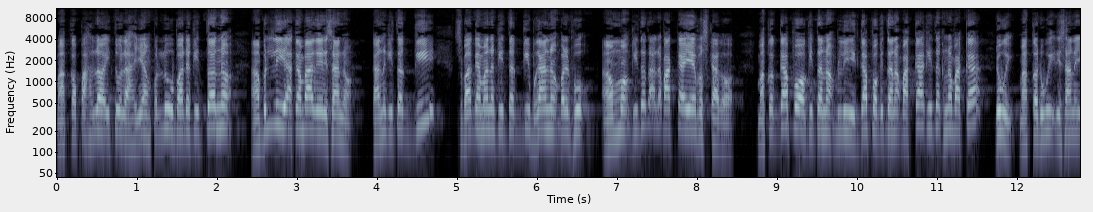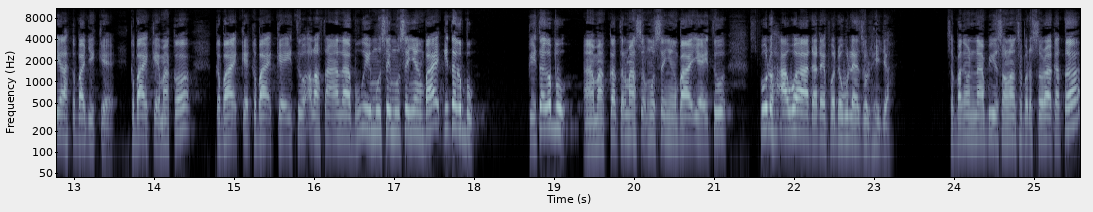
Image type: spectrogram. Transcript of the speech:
Maka pahala itulah yang perlu pada kita nak uh, beli akan bagi di sana. Kerana kita pergi, sebagaimana kita pergi beranak pada puk, uh, mak kita tak ada pakai apa sekarang. Maka gapo kita nak beli, gapo kita nak pakai, kita kena pakai duit. Maka duit di sana ialah kebajikan. Kebaikan. Maka kebaikan-kebaikan itu Allah Ta'ala beri musim-musim yang baik, kita rebuk. Kita rebuk. Ha, maka termasuk musim yang baik iaitu 10 awal daripada bulan Zulhijjah. Sebagaimana Nabi SAW bersurah kata,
